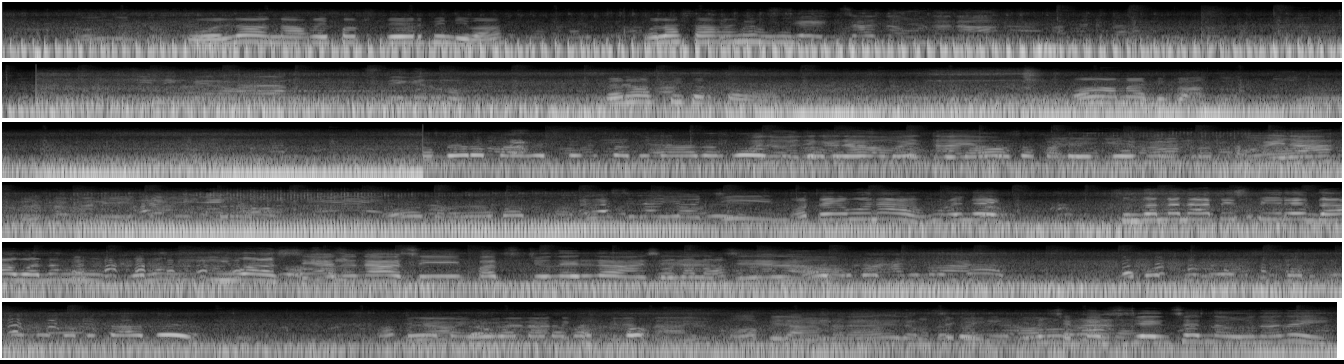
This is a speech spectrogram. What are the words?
Wala, naka kay Pops Derby, di ba? Wala sa akin yung... Saan nauna na? Sining, meron ka lang sticker mo. Meron ang sticker to. Oo, nga may bigyan. Pero pangit din sa dinaanan ko. Ano, hindi ka na, okay tayo? Okay na? Oo, tara na ba? Ala sila Eugene. O, teka muna, makinig. Sundan na natin spirit ha, walang, walang iiwas. Si ano na, si Pops Junel na. Sila, sila na. Oh. Bilangin muna natin kung pilan tayo. Oo, bilangin mo na lang. ilang Sige. Si Pops Jensen, nauna na eh.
